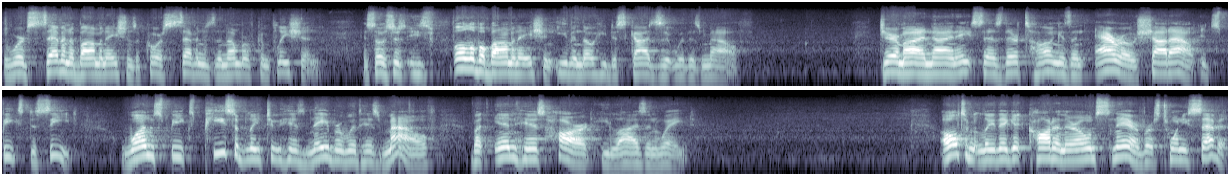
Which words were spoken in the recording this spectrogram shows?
The word seven abominations, of course, seven is the number of completion. And so just, he's full of abomination, even though he disguises it with his mouth. Jeremiah 9 8 says, Their tongue is an arrow shot out, it speaks deceit. One speaks peaceably to his neighbor with his mouth, but in his heart he lies in wait. Ultimately, they get caught in their own snare. Verse 27.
